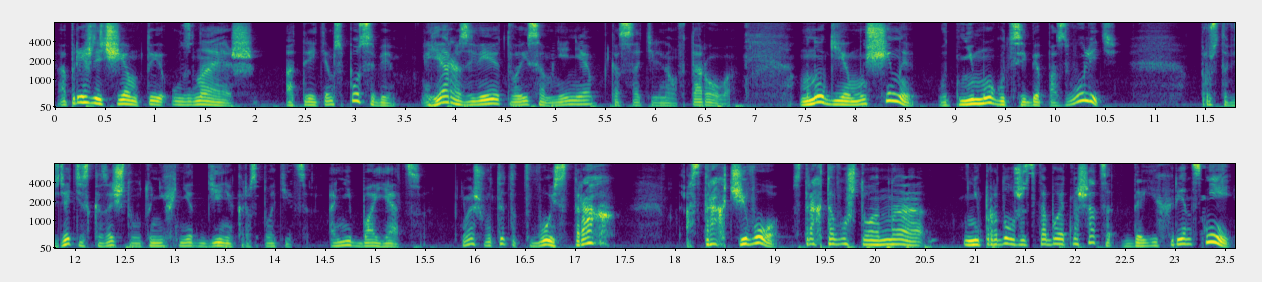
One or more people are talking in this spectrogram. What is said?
А прежде чем ты узнаешь о третьем способе, я развею твои сомнения касательно второго. Многие мужчины вот не могут себе позволить просто взять и сказать, что вот у них нет денег расплатиться. Они боятся. Понимаешь, вот это твой страх – а страх чего? Страх того, что она не продолжит с тобой отношаться? Да и хрен с ней.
